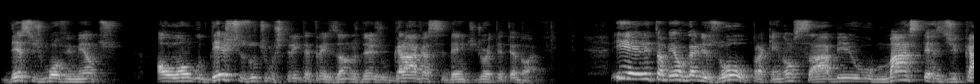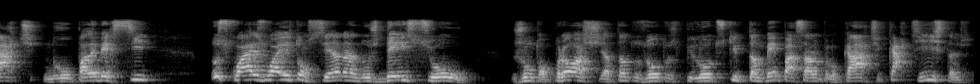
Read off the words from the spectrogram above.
desses movimentos ao longo destes últimos 33 anos, desde o grave acidente de 89. E ele também organizou, para quem não sabe, o Masters de kart no Palais nos quais o Ayrton Senna nos deliciou, junto ao Prost e a tantos outros pilotos que também passaram pelo kart, kartistas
